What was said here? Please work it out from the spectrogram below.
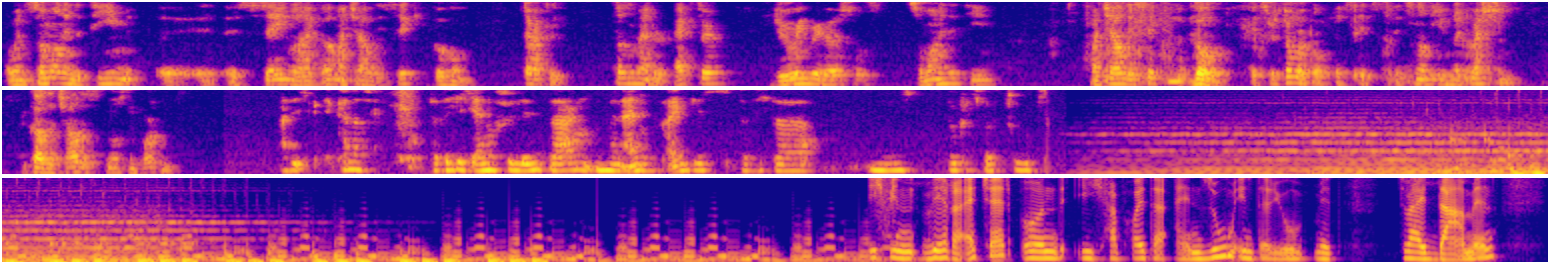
When someone in the team uh, is saying like, "Oh, my child is sick," go home directly. Doesn't matter, actor, during rehearsals, someone in the team. My child is sick. Go. It's rhetorical. It's it's it's not even a question because the child is most important. Also ich kann das tatsächlich eher nur für Linz sagen und mein Eindruck ist eigentlich, dass sich da nicht wirklich was tut. Ich bin Vera Etcher und ich habe heute ein Zoom-Interview mit zwei Damen,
